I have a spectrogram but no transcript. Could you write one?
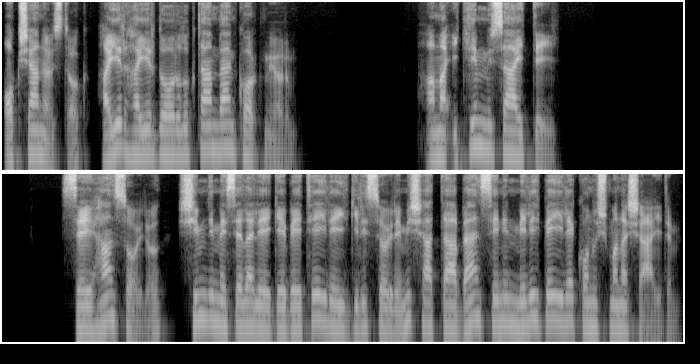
Okşan Öztok, hayır hayır doğruluktan ben korkmuyorum. Ama iklim müsait değil. Seyhan Soylu, şimdi mesela LGBT ile ilgili söylemiş hatta ben senin Melih Bey ile konuşmana şahidim.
